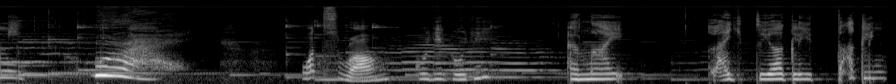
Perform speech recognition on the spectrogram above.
Mommy, Why? What's wrong, Goody Goody? am I like the ugly duckling?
